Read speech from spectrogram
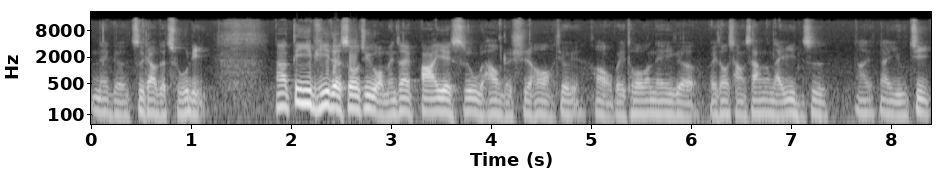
那个资料的处理。那第一批的收据，我们在八月十五号的时候就哦委托那个委托厂商来印制来来邮寄。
